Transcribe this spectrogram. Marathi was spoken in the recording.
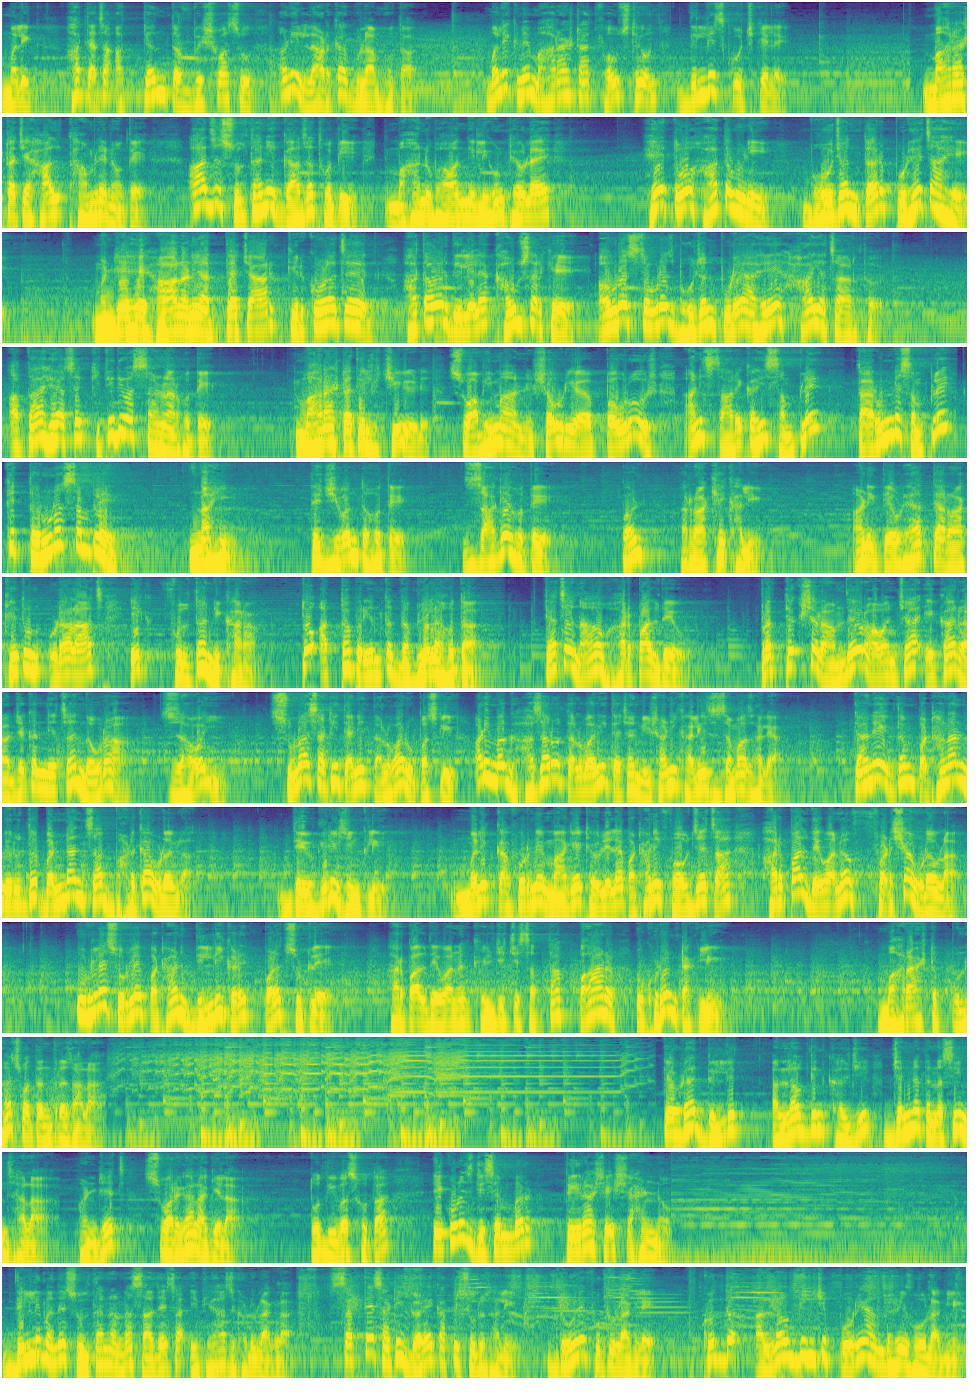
मलिक हा त्याचा अत्यंत विश्वासू आणि लाडका गुलाम होता. मलिकने महाराष्ट्रात फौज ठेवून दिल्लीस कूच केले. महाराष्ट्राचे हाल थांबले नव्हते. आज सुलतानी गाजत होती. महानुभावांनी लिहून ठेवलंय हे तो हातवणी भोजन तर पुढेच आहे. म्हणजे हे हाल आणि अत्याचार किरकोळच आहेत. हातावर दिलेल्या खाऊसारखे औरस चौरस भोजन पुढे आहे हा याचा अर्थ. आता हे असे किती दिवस चालणार होते? महाराष्ट्रातील चीड स्वाभिमान शौर्य पौरुष आणि सारे काही संपले? तारुण्य संपले की तरुणच संपले? नाही. ते जिवंत होते जागे होते पण राखेखाली. आणि तेवढ्यात त्या राखेतून उडालाच एक फुलता निखारा. तो आत्तापर्यंत दबलेला होता. त्याचं नाव हरपाल देव प्रत्यक्ष रामदेव रावांच्या एका राजकन्येचा नवरा जावई सुडासाठी त्याने तलवार उपसली आणि मग हजारो तलवारी त्याच्या निशाणीखाली जमा झाल्या. त्याने एकदम पठाणांविरुद्ध बंडांचा भडका उडवला. देवगिरी जिंकली. मलिक काफूरने मागे ठेवलेल्या पठाणी फौजेचा हरपाल देवानं फडशा उडवला. उरले सुरले पठाण दिल्लीकडे पळत सुटले. हरपाल देवानं खिलजीची सत्ता पार उखडून टाकली. महाराष्ट्र पुन्हा स्वतंत्र झाला. तेवढ्या दिल्लीत अल्लाउद्दीन खलजी जन्नत नसीम झाला म्हणजेच स्वर्गाला गेला. तो दिवस होता एकोणीस डिसेंबर तेराशे शहाण्णव. दिल्लीमध्ये सुलतानांना साजेचा इतिहास घडू लागला. सत्तेसाठी गळेकापी सुरू झाली. डोळे फुटू लागले. खुद्द अल्लाउद्दीनची पोरे आंधळी होऊ लागली.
